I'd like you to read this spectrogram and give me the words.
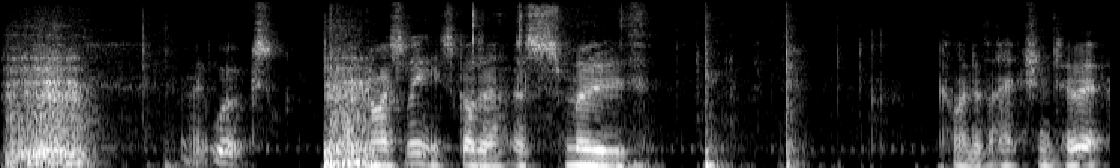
It works nicely, it's got a, a smooth kind of action to it.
